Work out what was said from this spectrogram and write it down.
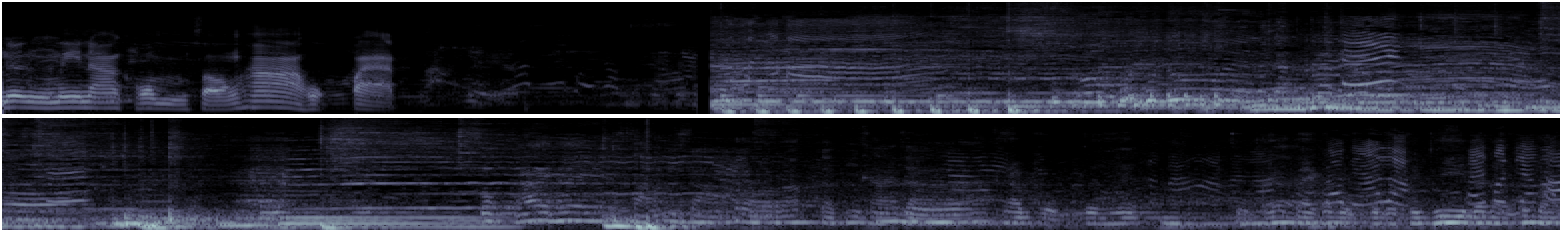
หนึ่งมีนาคมสองห้าหกแปด ผมนะฮะส่งท้ายไปก็ผมเป็นพื้นที่นะครับที่มา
